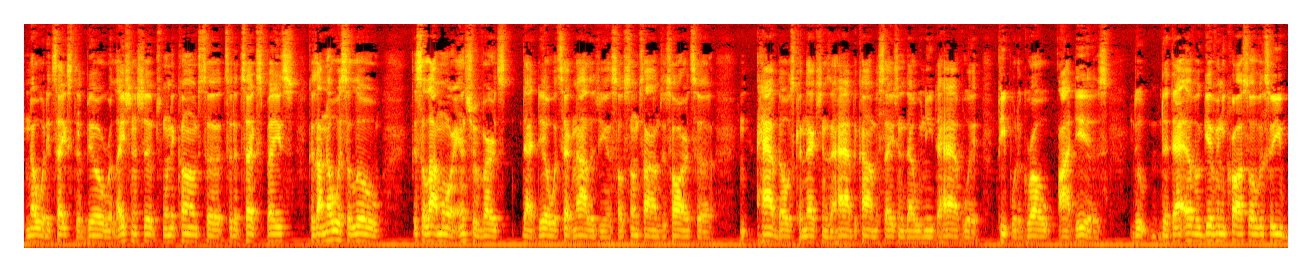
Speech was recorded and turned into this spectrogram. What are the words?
know what it takes to build relationships when it comes to, to the tech space? Because I know it's a little, it's a lot more introverts that deal with technology, and so sometimes it's hard to have those connections and have the conversations that we need to have with people to grow ideas. Do did that ever give any crossover to you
